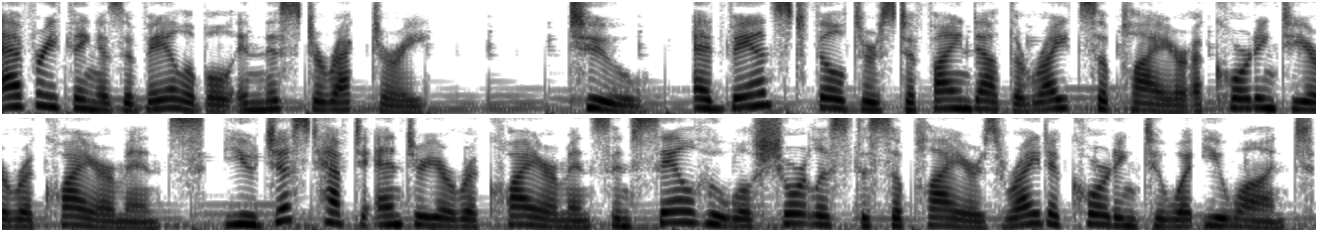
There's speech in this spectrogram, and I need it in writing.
everything is available in this directory. 2. Advanced filters to find out the right supplier according to your requirements. You just have to enter your requirements and SaleHoo will shortlist the suppliers right according to what you want.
